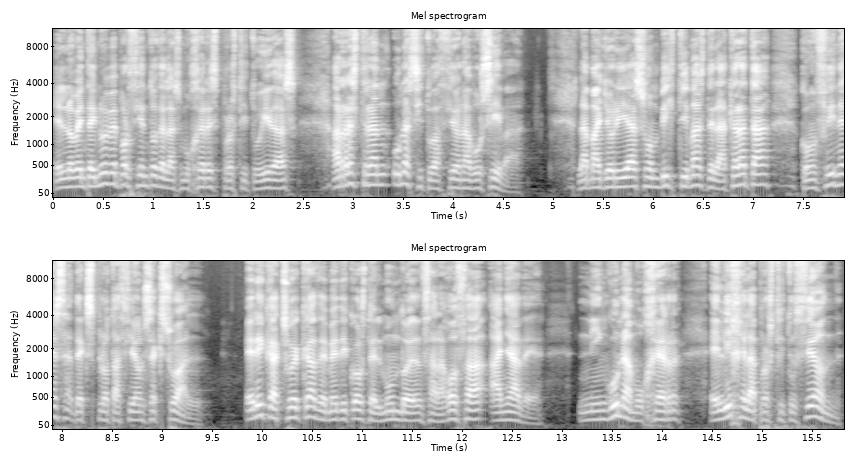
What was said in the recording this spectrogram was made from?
el 99% de las mujeres prostituidas arrastran una situación abusiva. La mayoría son víctimas de la trata con fines de explotación sexual. Erika Chueca, de Médicos del Mundo en Zaragoza, añade, ninguna mujer elige la prostitución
